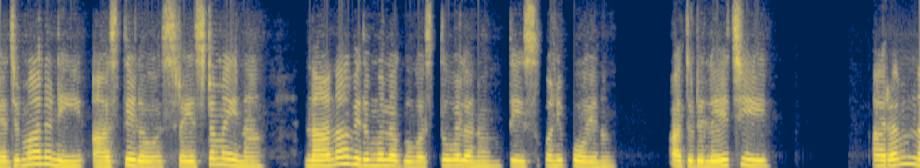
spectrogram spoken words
యజమానుని ఆస్తిలో శ్రేష్టమైన నానా విధములగు వస్తువులను తీసుకొని పోయెను. అతడు లేచి అరమ్న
